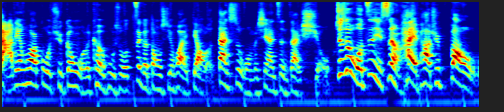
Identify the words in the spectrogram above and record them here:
打电话过去跟我的客户说这个东西坏掉了，但是我们现在正在修，就是我自己是很害怕去报。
